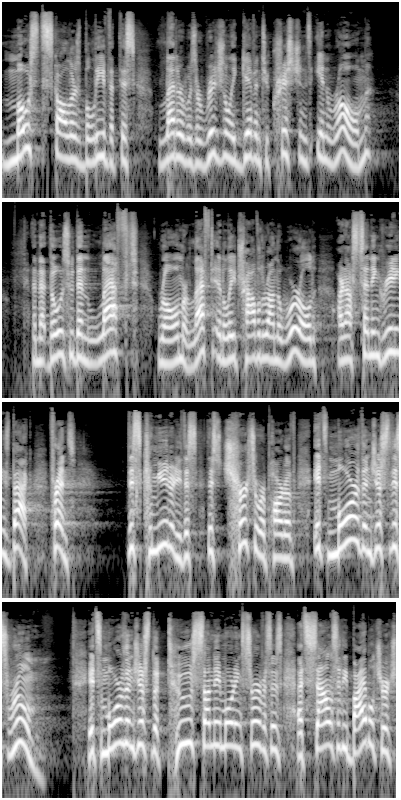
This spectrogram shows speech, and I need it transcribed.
most scholars believe that this letter was originally given to Christians in Rome, and that those who then left Rome or left Italy, traveled around the world, are now sending greetings back. Friends, this community, this, this church that we're part of, it's more than just this room. It's more than just the two Sunday morning services at Sound City Bible Church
